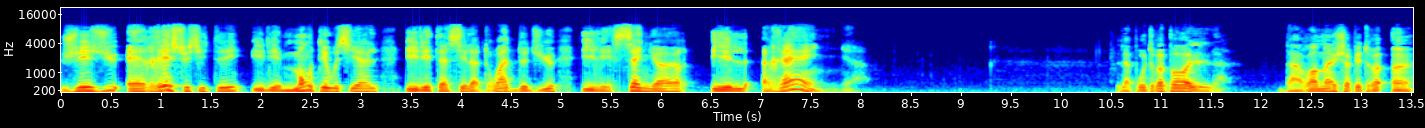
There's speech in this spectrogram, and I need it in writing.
Jésus est ressuscité, il est monté au ciel, il est assis à la droite de Dieu, il est Seigneur, il règne. L'apôtre Paul Dans Romains chapitre 1,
